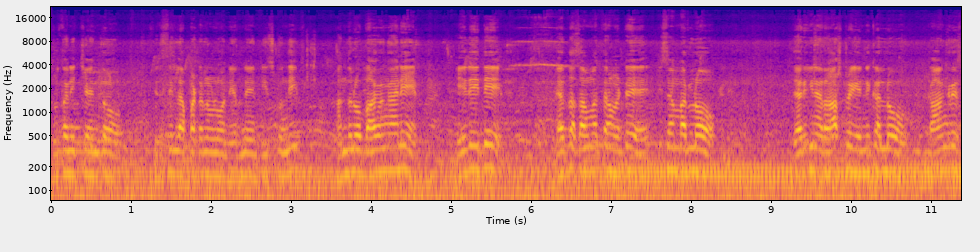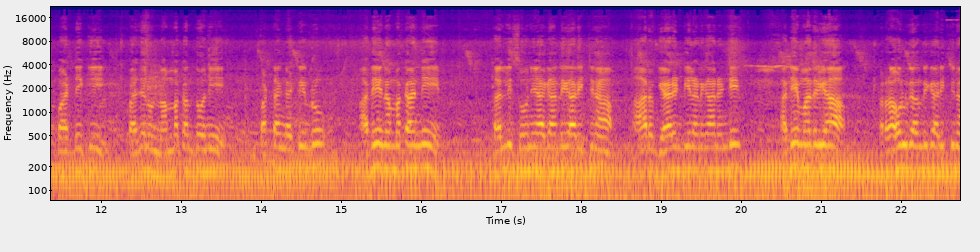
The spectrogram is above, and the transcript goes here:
కృతనిశ్చయంతో సిరిసిల్ల పట్టణంలో నిర్ణయం తీసుకుంది. అందులో భాగంగానే ఏదైతే గత సంవత్సరం అంటే డిసెంబర్లో జరిగిన రాష్ట్ర ఎన్నికల్లో కాంగ్రెస్ పార్టీకి ప్రజలు నమ్మకంతో పట్టం కట్టిండ్రు. అదే నమ్మకాన్ని తల్లి సోనియా గాంధీ గారు ఇచ్చిన ఆరు గ్యారంటీలను కానివ్వండి అదే మాదిరిగా రాహుల్ గాంధీ గారు ఇచ్చిన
